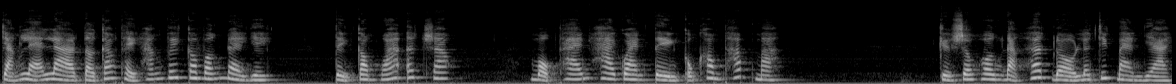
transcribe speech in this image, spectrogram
Chẳng lẽ là tờ cáo thị hắn viết có vấn đề gì? Tiền công quá ít sao? Một tháng hai quan tiền cũng không thấp mà. Kiều sâu huân đặt hết đồ lên chiếc bàn dài,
